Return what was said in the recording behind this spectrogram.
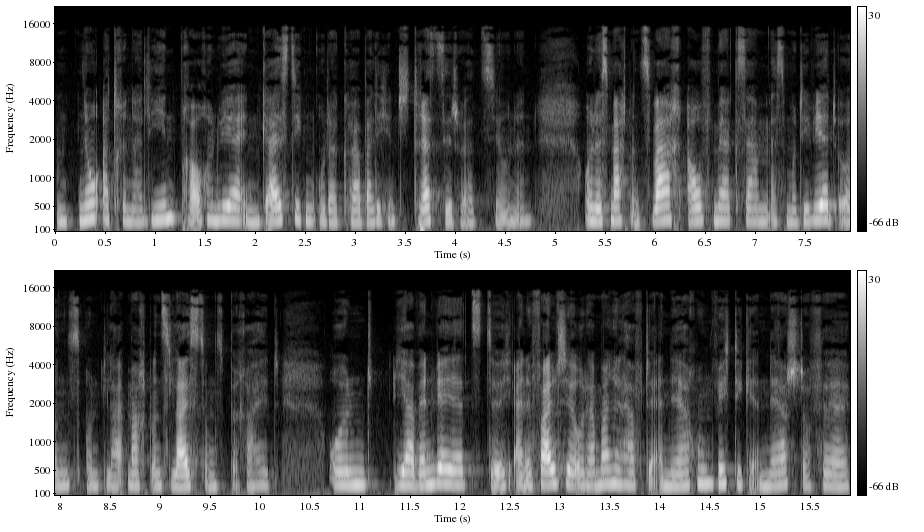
Und Noadrenalin brauchen wir in geistigen oder körperlichen Stresssituationen. Und es macht uns wach, aufmerksam, es motiviert uns und macht uns leistungsbereit. Und ja, wenn wir jetzt durch eine falsche oder mangelhafte Ernährung wichtige Nährstoffe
